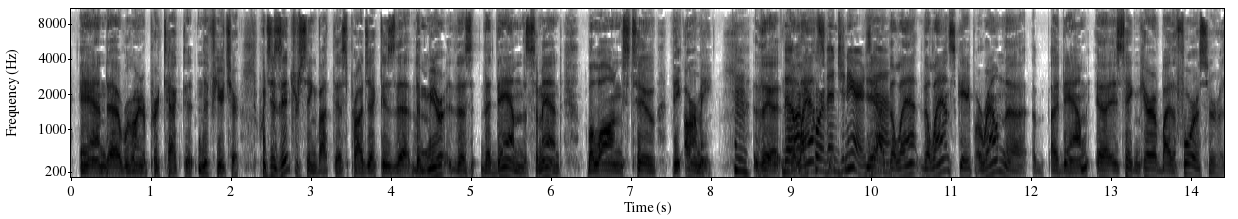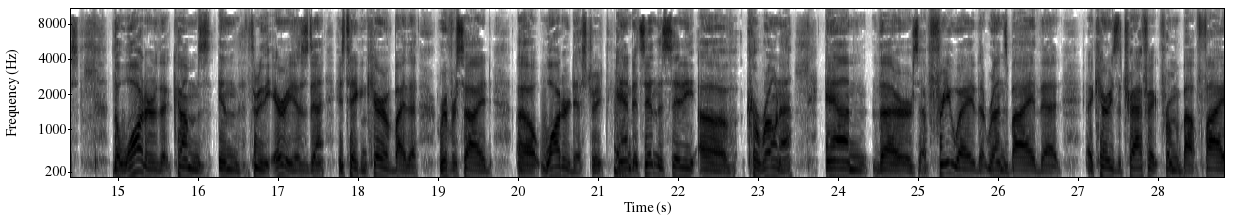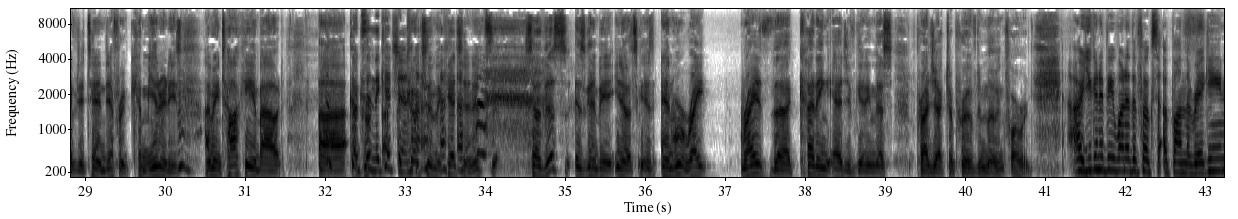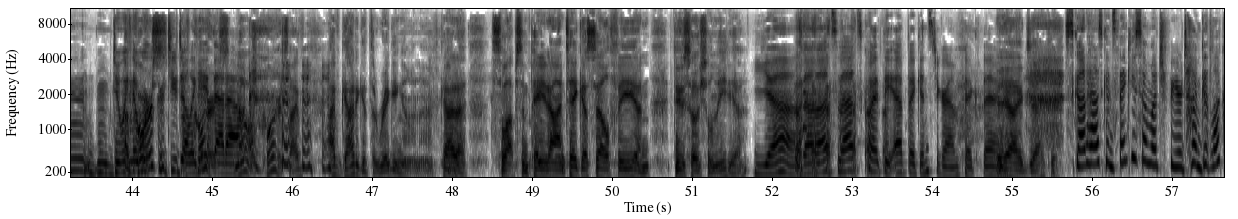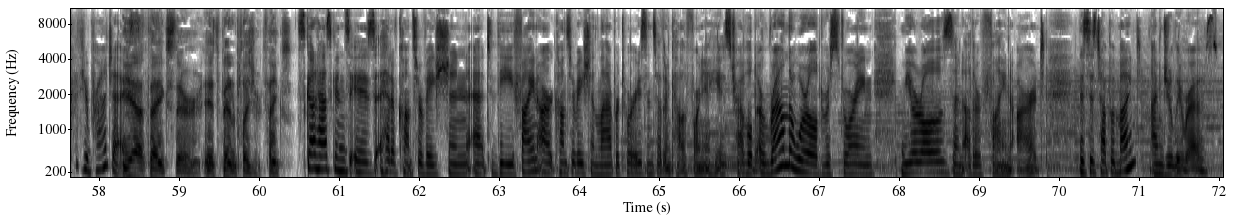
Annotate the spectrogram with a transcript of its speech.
And, uh, we're going to protect it in the future. Which is interesting about this project is that the mur- the, the dam, the cement, belongs to the Army. The, Hmm. Army Corps of Engineers, yeah. the land, the landscape around the uh, dam uh, is taken care of by the Forest Service. The water that comes in through the area is, done, is taken care of by the Riverside uh, Water District, Hmm. and it's in the city of Corona. And there's a freeway that runs by that uh, carries the traffic from about five to ten different communities. I mean, talking about uh. Cooks gr- in the kitchen. cooks in the kitchen. It's, so this is going to be, you know, it's, and we're right right at the cutting edge of getting this project approved and moving forward. Are you going to be one of the folks up on the rigging mm, doing Of the course, work, or do you delegate that out? No, of course. I've I've got to get the rigging on. I've got to slap some paint on, take a selfie, and do social media. Yeah, no, that's that's quite the epic Instagram pic there. Yeah, exactly. Scott Haskins, thank you so much for your time. Good luck with your project. Yeah, thanks. There, it's been a pleasure. Thanks. Scott Haskins is head of conservation at the Fine Art Conservation Laboratories in Southern California. He has traveled around the world restoring murals and other fine art. This is Top of Mind. I'm Julie Rose.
